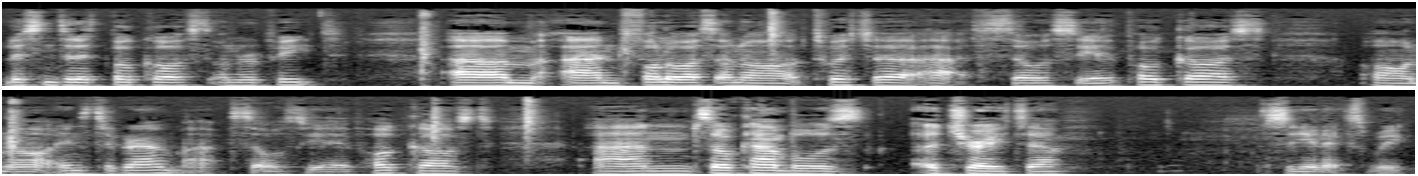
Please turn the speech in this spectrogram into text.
listen to this podcast on repeat, um, and follow us on our Twitter at SoulCA Podcast, on our Instagram at SoulCA Podcast, and Sol Campbell's a traitor. See you next week.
